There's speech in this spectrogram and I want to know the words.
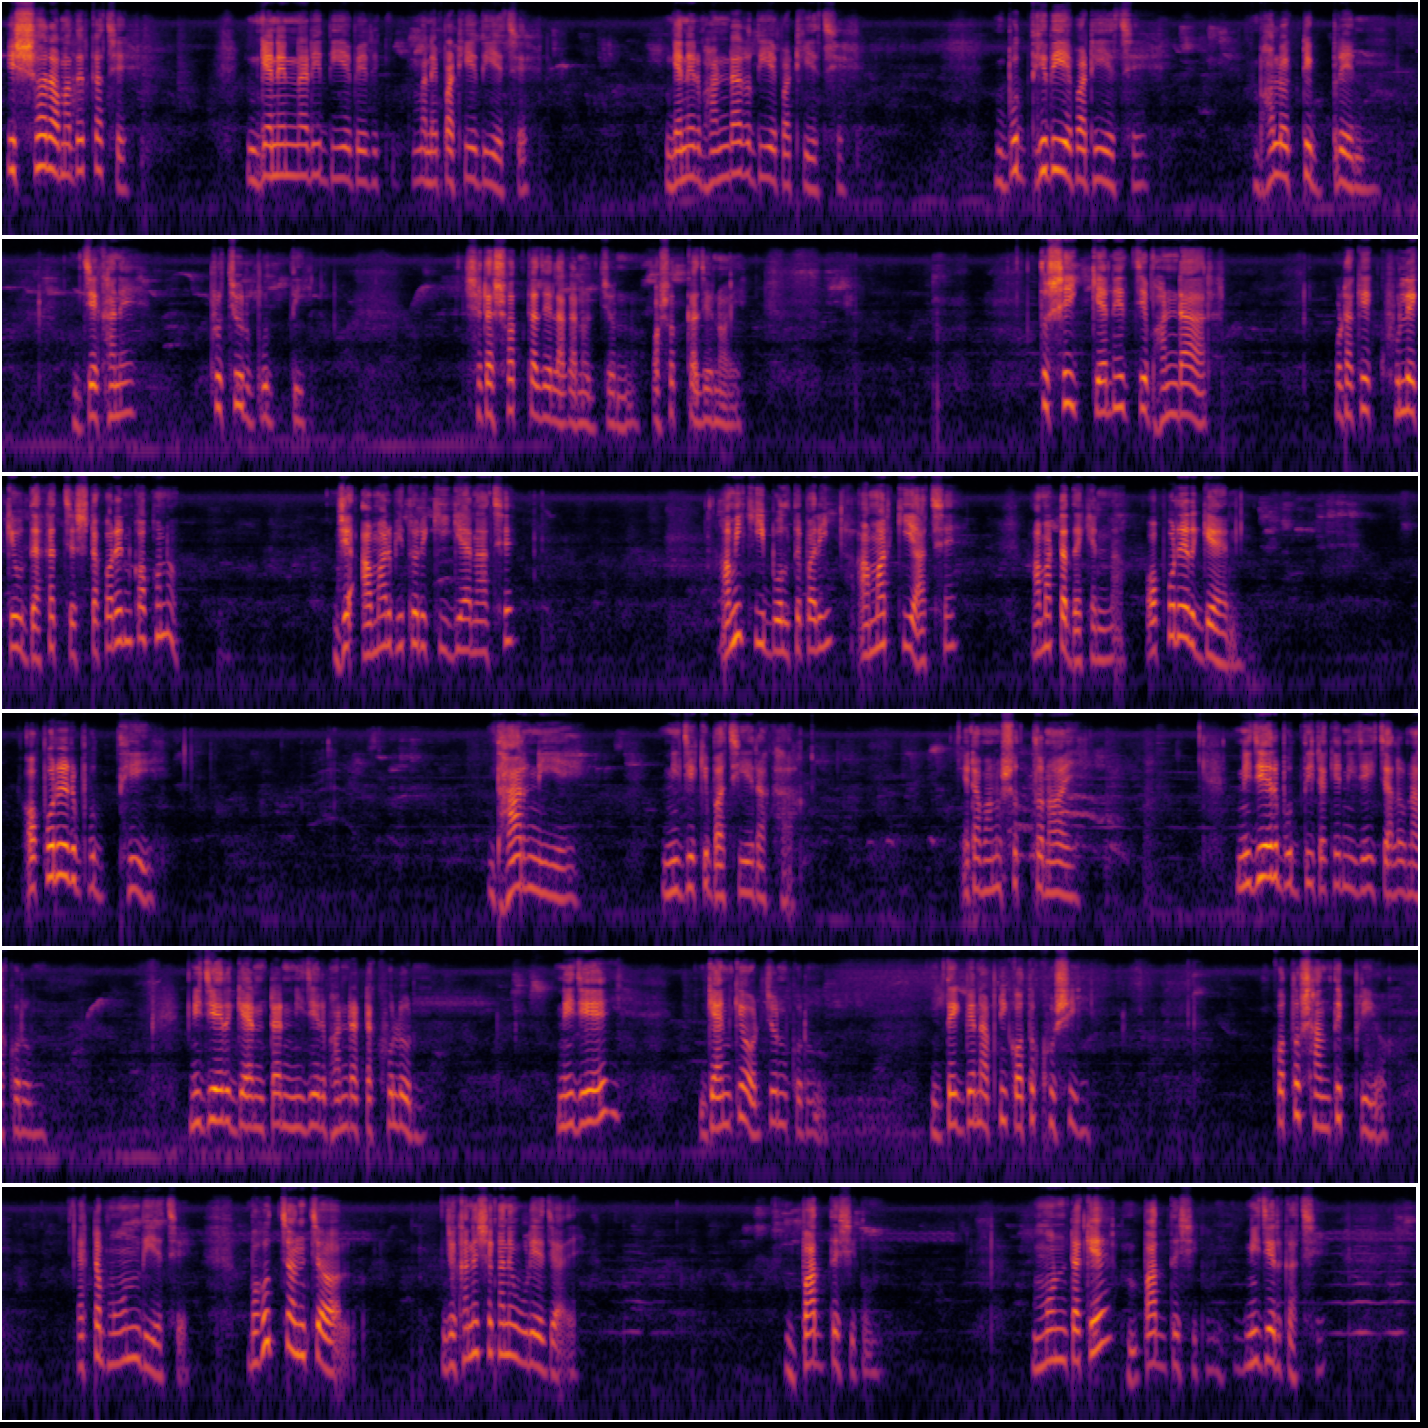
ঈশ্বর আমাদের কাছে জ্ঞানের নারী দিয়ে বের মানে পাঠিয়ে দিয়েছে। জ্ঞানের ভাণ্ডার দিয়ে পাঠিয়েছে। বুদ্ধি দিয়ে পাঠিয়েছে। ভালো একটি ব্রেন, যেখানে প্রচুর বুদ্ধি। সেটা সৎ কাজে লাগানোর জন্য, অসৎ কাজে নয়। তো সেই জ্ঞানের যে ভাণ্ডার ওটাকে খুলে কেউ দেখার চেষ্টা করেন কখনো? যে আমার ভিতরে কি জ্ঞান আছে? আমি কি বলতে পারি? আমার কি আছে? আমারটা দেখেন না। অপরের জ্ঞান, অপরের বুদ্ধি, ধার নিয়ে নিজেকে বাঁচিয়ে রাখা। এটা মানুষত্ব নয়। নিজের বুদ্ধিটাকে নিজেই চালনা করুন। নিজের জ্ঞানটা, নিজের ভাণ্ডারটা খুলুন। নিজে জ্ঞানকে অর্জন করুন। দেখবেন আপনি কত খুশি, কত শান্তিপ্রিয়। একটা মন দিয়েছে, বহুত চঞ্চল, যেখানে সেখানে উড়ে যায়। বাদতে শিখুন। মনটাকে বাদতে শিখুন নিজের কাছে।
